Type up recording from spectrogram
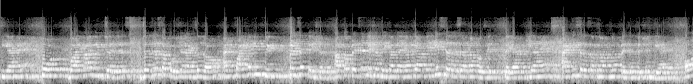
किया है फोर्थ वाई आर विद जजेस जजेस का क्वेश्चन आंसर राउंड एंड फाइनली फिफ्थ प्रेजेंटेशन आपका प्रेजेंटेशन देखा जाएगा कि आपने किस तरह से अपना प्रोजेक्ट तैयार किया है एंड किस तरह से अपना अपना प्रेजेंटेशन किया है और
